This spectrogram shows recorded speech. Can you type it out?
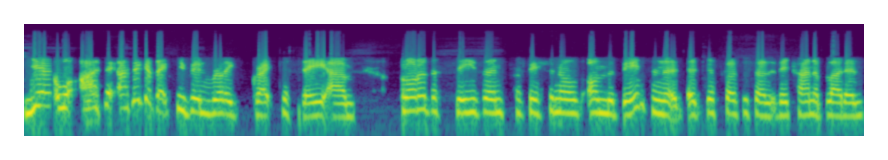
Yeah, well, I think I think it's actually been really great to see um, a lot of the seasoned professionals on the bench, and it, it, just goes to show that they're trying to blood in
